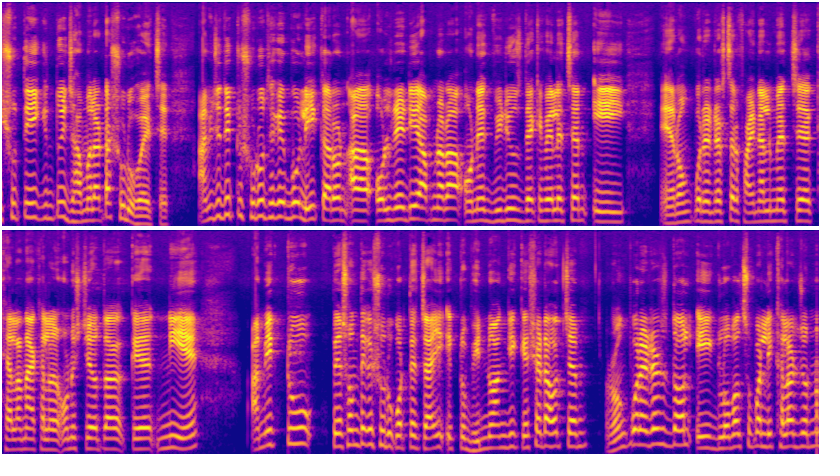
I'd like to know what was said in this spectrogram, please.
ইস্যুতেই কিন্তু এই ঝামেলাটা শুরু হয়েছে। আমি যদি একটু শুরু থেকে বলি, কারণ অলরেডি আপনারা অনেক ভিডিওস দেখে ফেলেছেন এই রংপুর রাইডার্সের ফাইনাল ম্যাচে খেলা না খেলার অনিশ্চয়তাকে নিয়ে। আমি একটু পেছন থেকে শুরু করতে চাই একটু ভিন্ন আঙ্গিকে, সেটা হচ্ছে রংপুর রাইডার্স দল এই গ্লোবাল সুপার লিগ খেলার জন্য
